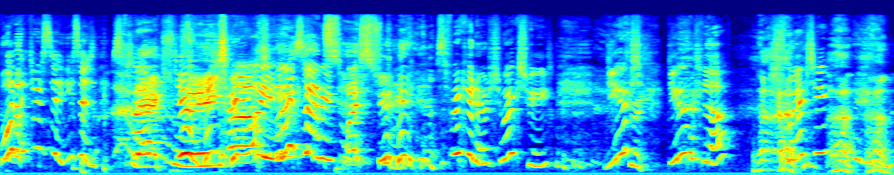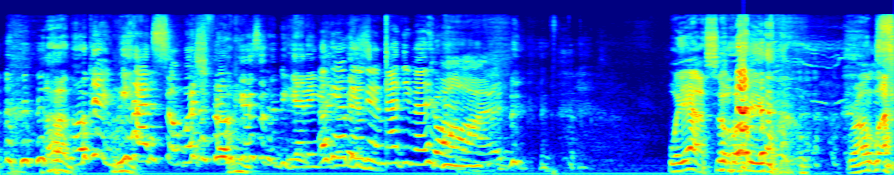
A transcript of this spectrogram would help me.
what did you say? You said Sex Dude, swing. Schwick No, Street. he oh, said Schwick Street. Speaking of Schwick Street, do you do you love Schwick Street? Okay, we had so much focus at the beginning. Okay, and okay, it is okay, Matthew, Matthew. God. Well, yeah. So I mean, we're on lap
